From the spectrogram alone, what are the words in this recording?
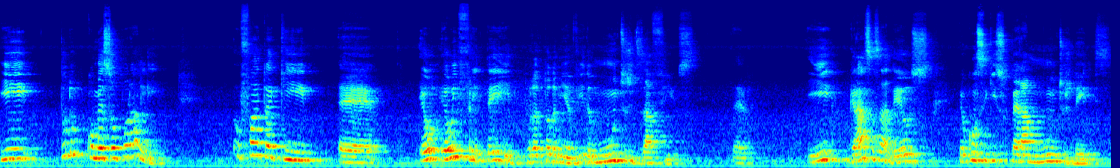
E tudo começou por ali. O fato é que é, eu, eu enfrentei durante toda a minha vida muitos desafios. É, e graças a Deus eu consegui superar muitos deles.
